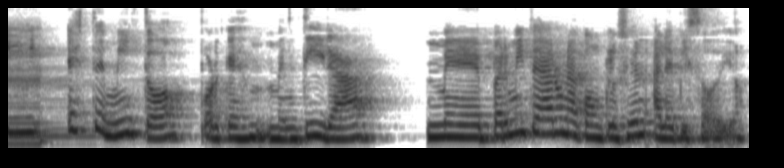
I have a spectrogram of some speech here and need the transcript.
Y este mito, porque es mentira, me permite dar una conclusión al episodio.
